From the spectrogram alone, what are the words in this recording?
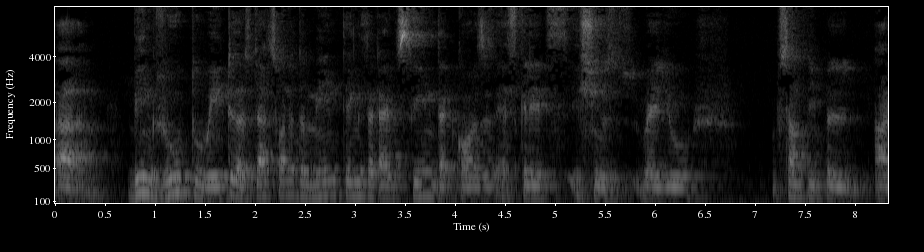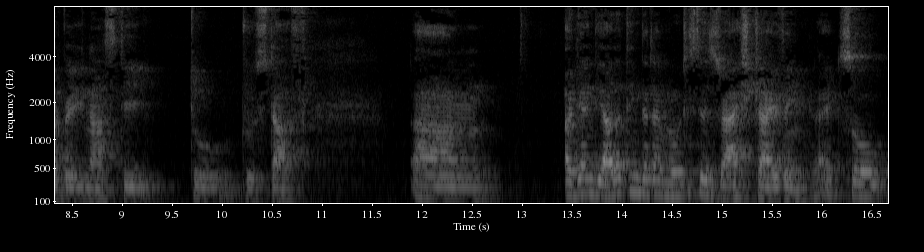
Uh, being rude to waiters that's one of the main things that i've seen that causes escalates issues where you some people are very nasty to to staff. Um, again the other thing that i've noticed is rash driving right so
